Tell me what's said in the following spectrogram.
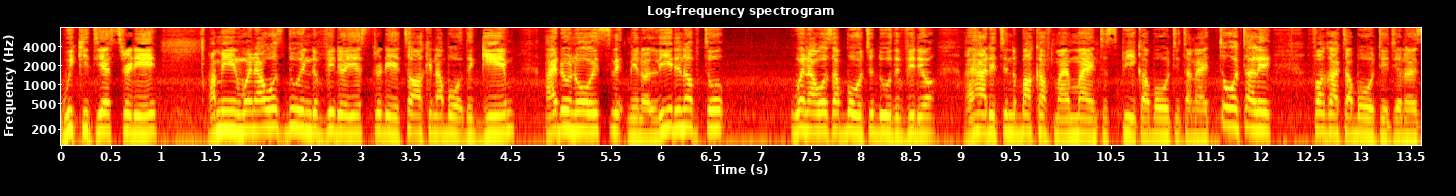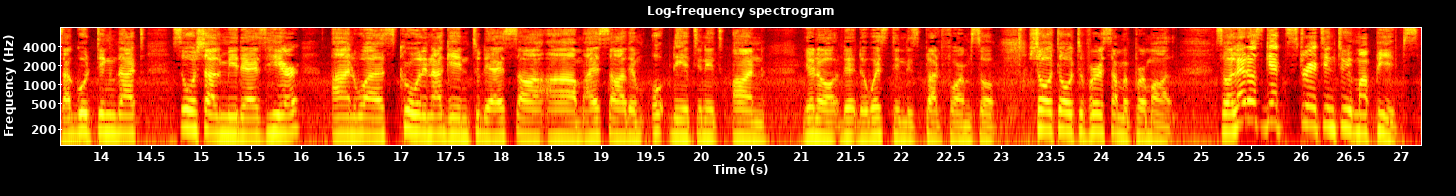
wicket yesterday. I mean, when I was doing the video yesterday talking about the game, I don't know, it slipped me, you know, leading up to when I was about to do the video, I had it in the back of my mind to speak about it and I totally forgot about it. You know, it's a good thing that social media is here and while scrolling again today, I saw um, I saw them updating it on, you know, the, the West Indies platform. So, shout out to Veerasammy Permaul. So, let us get straight into it, my peeps.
